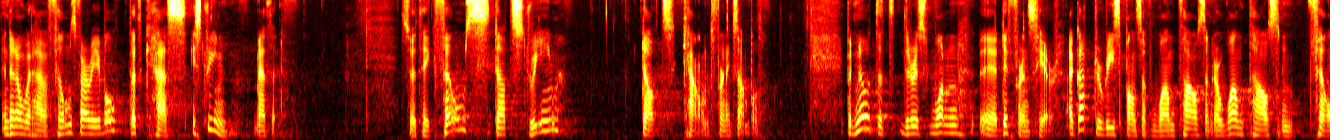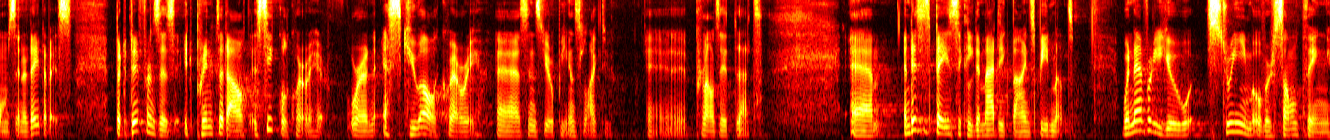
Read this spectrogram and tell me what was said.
And then I would have a films variable that has a stream method. So I take films.stream.count, for an example. But note that there is one uh, difference here. I got the response of 1,000 or 1,000 films in a database. But the difference is it printed out a SQL query here, or an SQL query, uh, since Europeans like to uh, pronounce it that. Um, and this is basically the magic behind Speedment. Whenever you stream over something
